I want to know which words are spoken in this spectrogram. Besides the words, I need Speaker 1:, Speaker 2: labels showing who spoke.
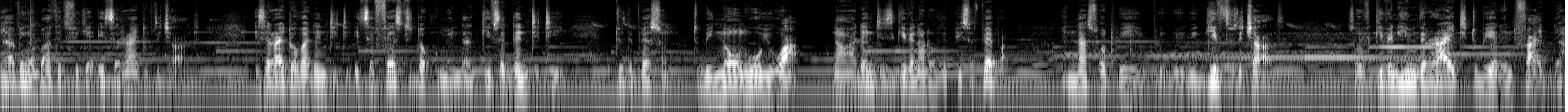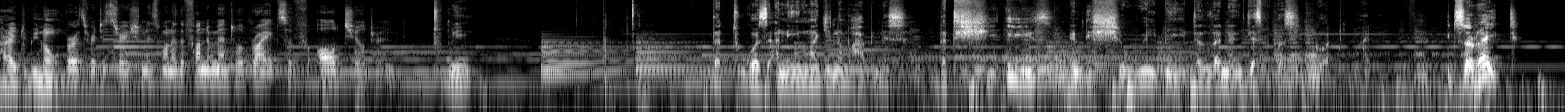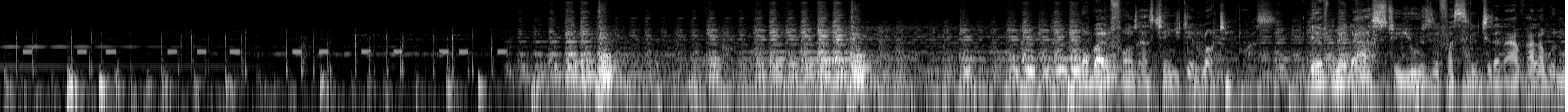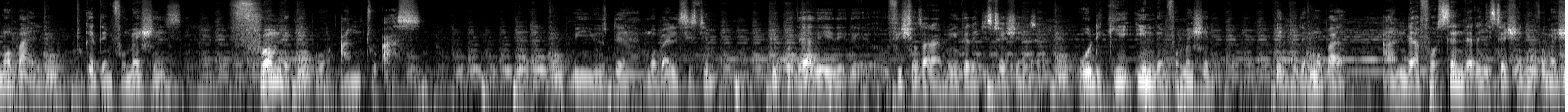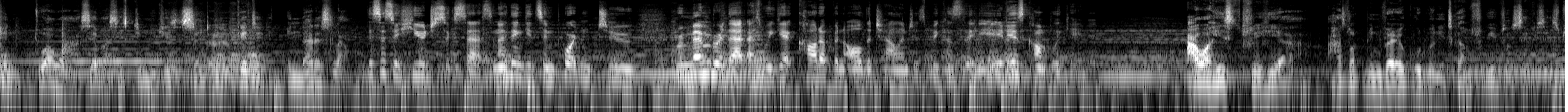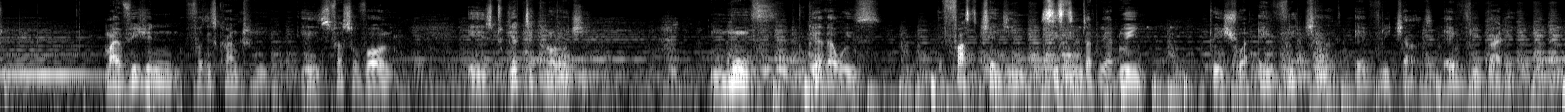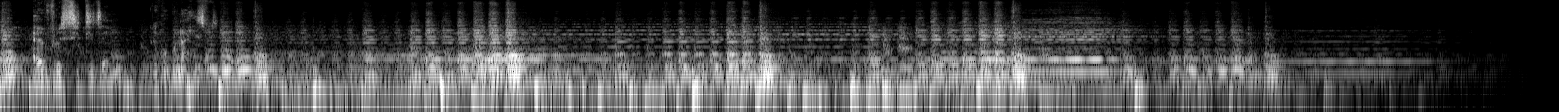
Speaker 1: having a birth certificate is a right of the child. It's a right of identity. It's a first document that gives identity to the person, to be known who you are. Now, identity is given out of the piece of paper, and that's what we, we, we give to the child. So we've given him the right to be identified, the right to be known.
Speaker 2: Birth registration is one of the fundamental rights of all children.
Speaker 3: To me, that was unimaginable happiness. That she is and she will be Tanzanian just because she got my. It's a right.
Speaker 1: Mobile phones has changed a lot into us. They've made us to use the facilities that are available in mobile to get the informations from the people and to us. We use the mobile system. People there, the, the, the officials that are doing the registrations, would key in the information into the mobile and therefore send the registration information to our server system, which is centrally located in Dar es Salaam.
Speaker 2: This is a huge success, and I think it's important to remember that as we get caught up in all the challenges because it is complicated.
Speaker 1: Our history here has not been very good when it comes to give those services to the people. My vision for this country is, first of all, is to get technology, move together with the fast changing systems that we are doing to ensure every child, every child, everybody, every citizen recognized.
